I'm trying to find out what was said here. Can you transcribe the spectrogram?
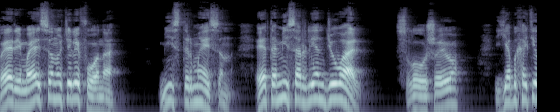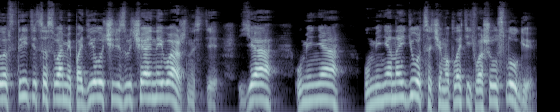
Перри Мейсон у телефона». «Мистер Мейсон, это мисс Арлен Дюваль». «Слушаю». «Я бы хотела встретиться с вами по делу чрезвычайной важности. Я... У меня... У меня найдется, чем оплатить ваши услуги».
